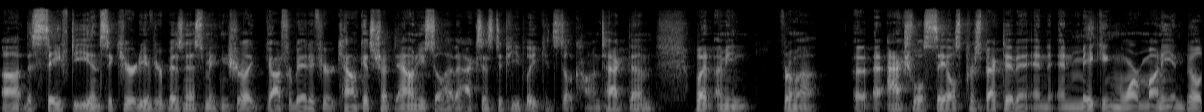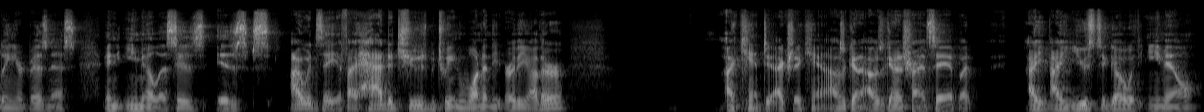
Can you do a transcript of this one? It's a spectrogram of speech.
uh, the safety and security of your business, making sure, like, God forbid, if your account gets shut down, you still have access to people, you can still contact them. But I mean, from a actual sales perspective and, and, and making more money and building your business, an email list is is I would say if I had to choose between one and the or the other, I can't do actually I can't. I was gonna I was gonna try and say it, but I, I used to go with email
